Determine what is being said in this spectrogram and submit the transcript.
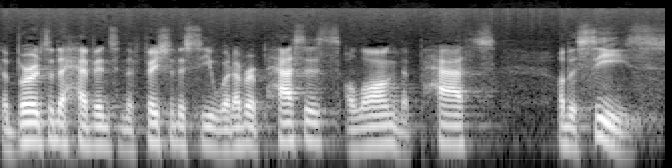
the birds of the heavens and the fish of the sea, whatever passes along the paths of the seas.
